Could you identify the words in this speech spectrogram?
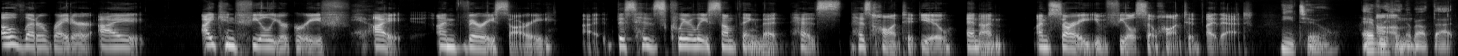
oh letter writer, I I can feel your grief. Yeah. I I'm very sorry. I, this is clearly something that has has haunted you, and I'm I'm sorry you feel so haunted by that. Me too. Everything Um, about that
